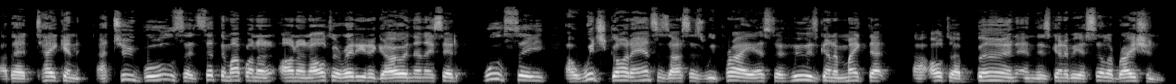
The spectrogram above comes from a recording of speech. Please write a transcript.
Uh, they had taken uh, two bulls, they'd set them up on, a, on an altar ready to go, and then they said, We'll see uh, which God answers us as we pray as to who is going to make that uh, altar burn, and there's going to be a celebration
